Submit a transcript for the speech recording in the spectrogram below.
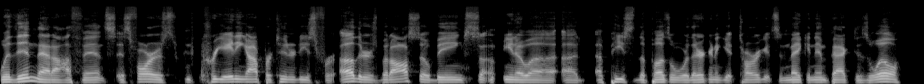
within that offense as far as creating opportunities for others, but also being some, you know, a, a, a piece of the puzzle where they're going to get targets and make an impact as well.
